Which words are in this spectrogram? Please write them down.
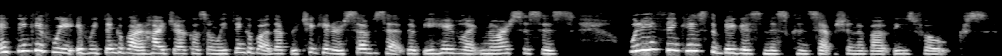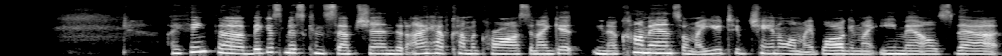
I think if we if we think about hijackals and we think about that particular subset that behave like narcissists, what do you think is the biggest misconception about these folks? I think the biggest misconception that I have come across, and I get, you know, comments on my YouTube channel, on my blog, and my emails that,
